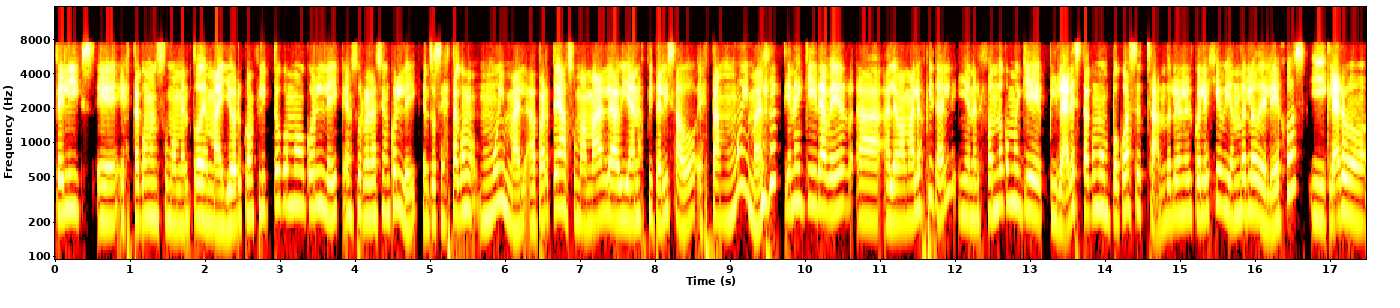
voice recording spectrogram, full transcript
Félix eh, está como en su momento de mayor conflicto como con Lake, en su relación con Lake, entonces está como muy mal, aparte a su mamá la habían hospitalizado, está muy mal, tiene que ir a ver a, a la mamá al hospital y en el fondo como que Pilar está como un poco acechándolo en el colegio, viéndolo de lejos y claro,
